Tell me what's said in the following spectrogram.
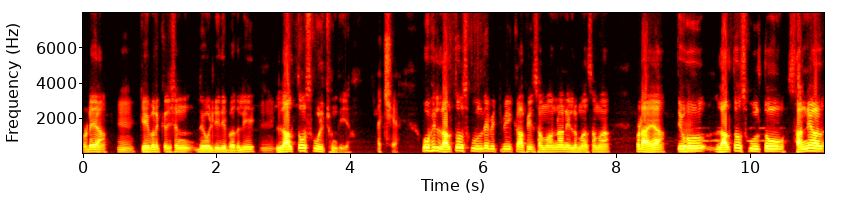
ਪੜ੍ਹਿਆ ਹੂੰ। ਕੇਵਲ ਕ੍ਰਿਸ਼ਨ ਦਿਓਲ ਜੀ ਦੀ ਬਦਲੀ ਲਲਤੋਂ ਸਕੂਲ ਚ ਹੁੰਦੀ ਆ। ਅੱਛਾ। ਉਹ ਫਿਰ ਲਲਤੋਂ ਸਕੂਲ ਦੇ ਵਿੱਚ ਵੀ ਕਾਫੀ ਸਮਾਂ ਉਹਨਾਂ ਨੇ ਲੰਮਾ ਸਮਾਂ ਪੜਾਇਆ ਤੇ ਉਹ ਲਲਤੋਂ ਸਕੂਲ ਤੋਂ ਸਾਹਨੇਵਾਲ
